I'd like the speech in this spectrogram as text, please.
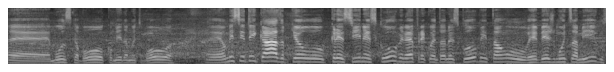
é, música boa, comida muito boa. É, eu me sinto em casa porque eu cresci nesse clube, né, frequentando esse clube, então revejo muitos amigos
